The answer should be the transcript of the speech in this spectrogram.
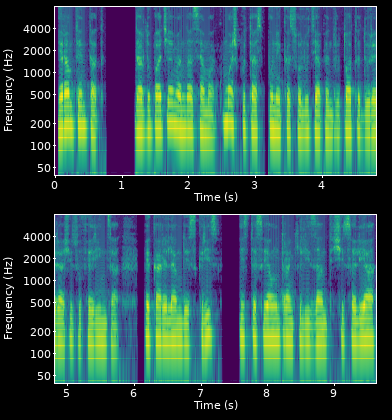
Eram tentat, dar după aceea mi-am dat seama cum aș putea spune că soluția pentru toată durerea și suferința pe care le-am descris este să iau un tranquilizant și să-l ia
